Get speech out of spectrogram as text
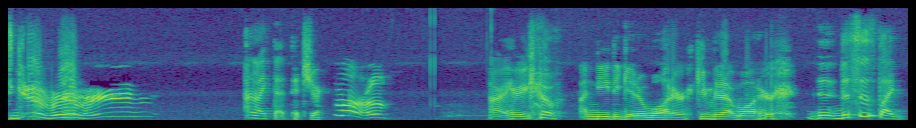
Together forever. I like that picture. All right, here you go. I need to get a water. Give me that water. This is like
